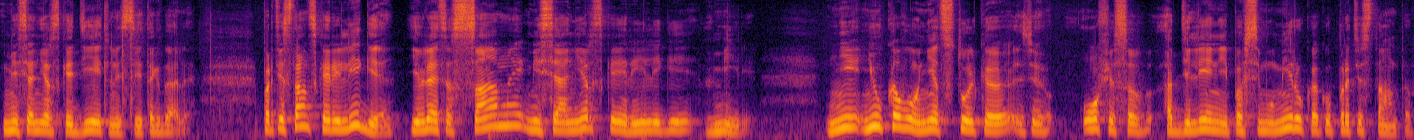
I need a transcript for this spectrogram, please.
миссионерской деятельности и так далее. Протестантская религия является самой миссионерской религией в мире. Ни, ни у кого нет столько офисов, отделений по всему миру, как у протестантов.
